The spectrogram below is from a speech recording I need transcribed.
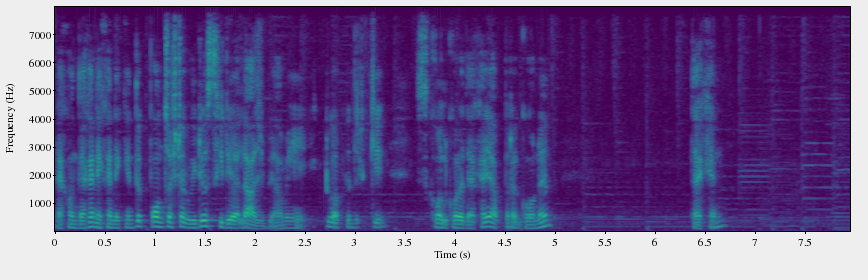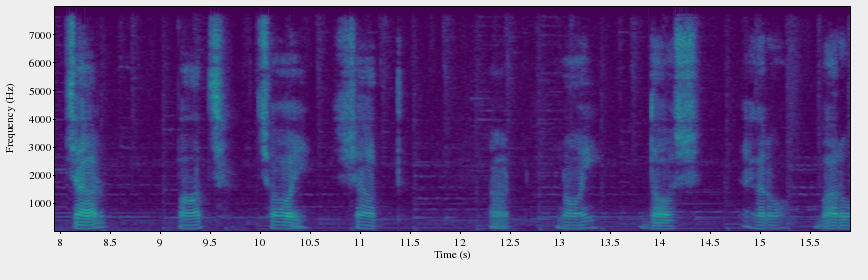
এখন দেখেন এখানে কিন্তু পঞ্চাশটা ভিডিও সিরিয়ালে আসবে। আমি একটু আপনাদেরকে স্কল করে দেখাই, আপনারা গনেন দেখেন, চার, পাঁচ, ছয়, সাত, আট, নয়, দশ, এগারো, বারো।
